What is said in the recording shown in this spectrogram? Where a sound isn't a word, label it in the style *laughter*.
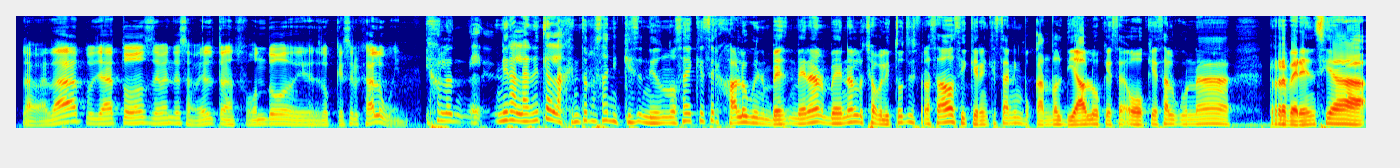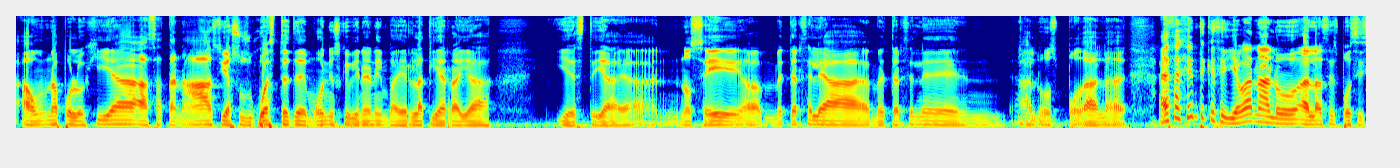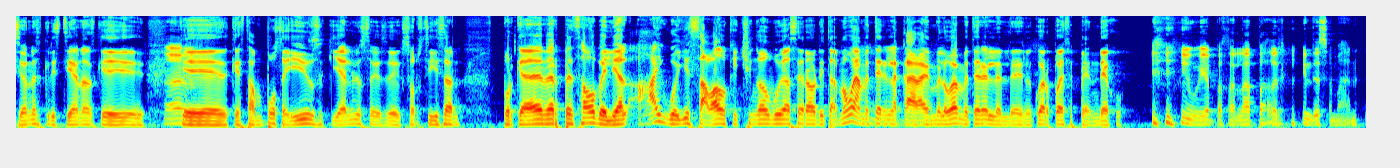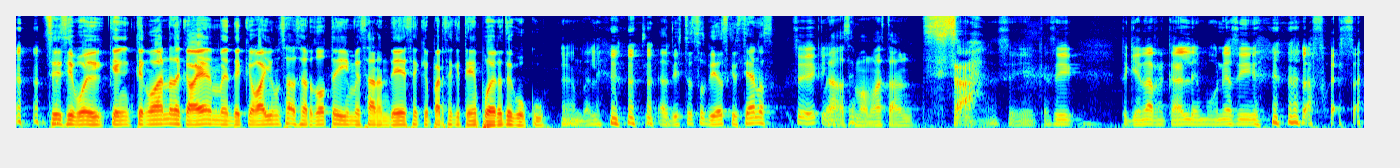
La verdad, pues ya todos deben de saber el trasfondo de lo que es el Halloween. Híjole, eh, mira, la neta, la gente no sabe ni qué es, ni- no sabe qué es el Halloween. Ven, ven a, ven a los chavalitos disfrazados y creen que están invocando al diablo que es, o que es alguna reverencia a una apología a Satanás y a sus huestes de demonios que vienen a invadir la tierra y a, y este, ya, ya, no sé, a metérsele a, metérsele en- a los, a, la- a esa gente que se llevan a, lo- a las exposiciones cristianas que, Ah, que, que están poseídos, que ya los ex- exorcizan. Porque debe haber pensado Belial, ay, güey, es sábado, ¿qué chingados voy a hacer ahorita? Me voy a meter en la cara y me lo voy a meter en el, en el cuerpo de ese pendejo. y *laughs* voy a pasar la padre el fin de semana. *laughs* Sí, sí, voy, que tengo ganas de que vaya, de que vaya un sacerdote y me zarandee ese que parece que tiene poderes de Goku. Ándale. ¿Has visto esos videos cristianos? *laughs* Sí, claro. No, ese mamá estaban... Sí, casi te quieren arrancar el demonio así a la fuerza.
